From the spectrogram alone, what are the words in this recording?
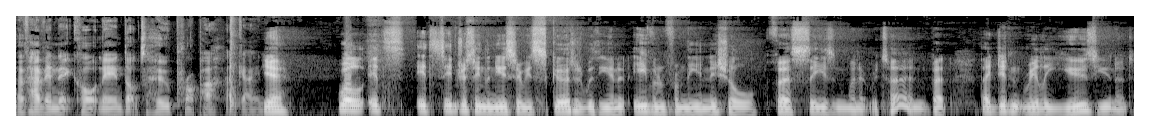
of having Nick Courtney and Doctor Who proper again? Yeah. Well, it's it's interesting. The new series skirted with Unit even from the initial first season when it returned, but they didn't really use Unit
